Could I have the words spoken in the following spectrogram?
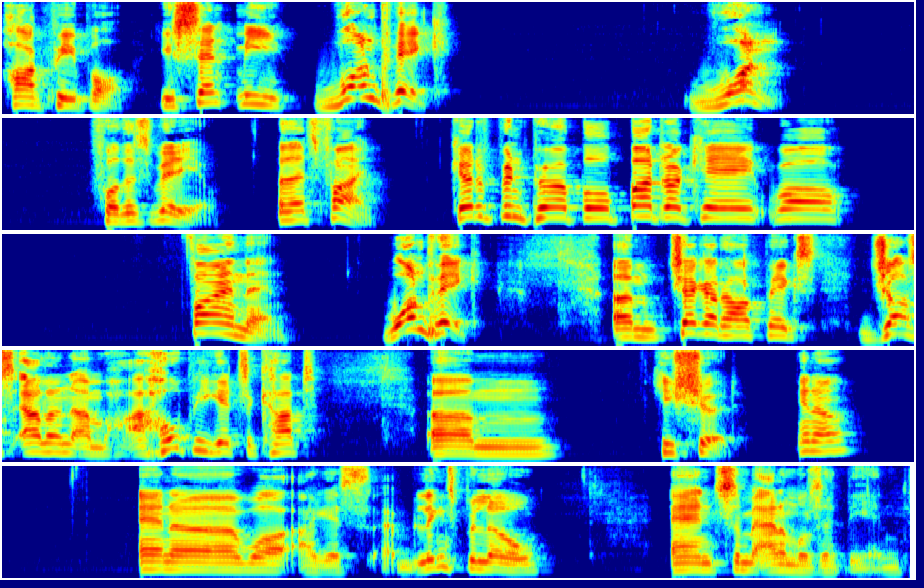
Hawk people. You sent me one pick. One for this video. But that's fine. Could have been purple, but okay, well, fine then. One pick. Um, check out Hawk Picks. Joss Allen, um, I hope he gets a cut. Um, he should, you know, and uh, well, I guess uh, links below, and some animals at the end.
